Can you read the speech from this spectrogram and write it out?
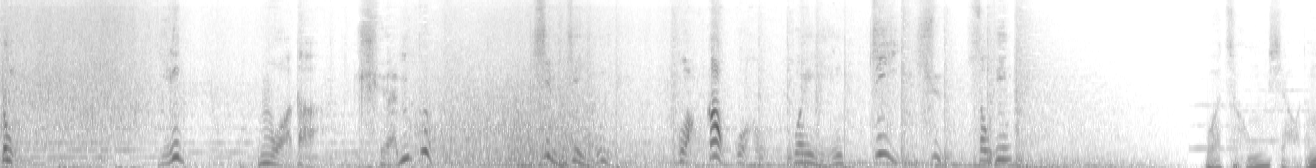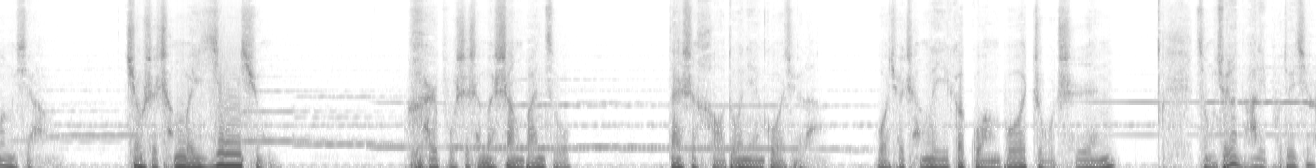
动，赢，我的全部。信不信由你。广告过后，欢迎继续收听。我从小的梦想就是成为英雄，而不是什么上班族。但是好多年过去了，我却成了一个广播主持人，总觉得哪里不对劲儿。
